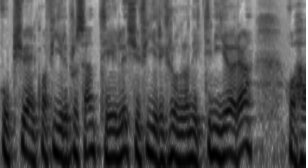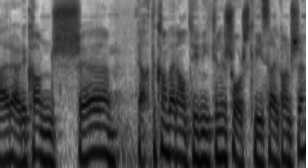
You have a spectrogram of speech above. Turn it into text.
Opp 21,4% til 24 kroner og 99 øre. Og her er det kanskje ja, Det kan være antydning til en shortskvis her, kanskje.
